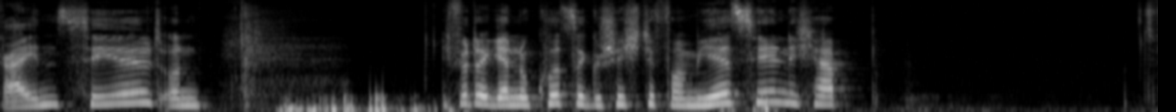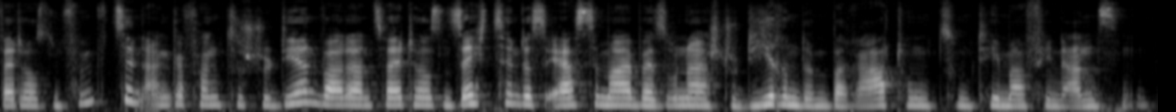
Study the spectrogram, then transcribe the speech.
reinzählt. Und ich würde da gerne eine kurze Geschichte von mir erzählen. Ich habe 2015 angefangen zu studieren, war dann 2016 das erste Mal bei so einer Studierendenberatung zum Thema Finanzen.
